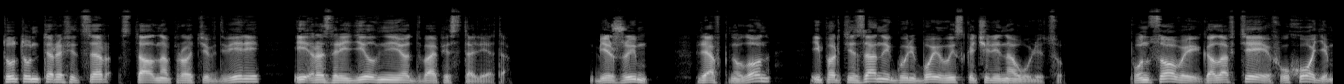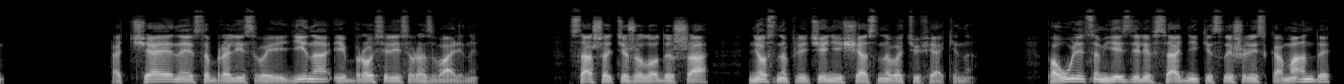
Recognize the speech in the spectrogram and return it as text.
Тут унтер-офицер стал напротив двери и разрядил в нее два пистолета. «Бежим!» — рявкнул он, и партизаны гурьбой выскочили на улицу. «Пунцовый, Головтеев, уходим!» Отчаянные собрались воедино и бросились в развалины. Саша, тяжело дыша, нес на плече несчастного Тюфякина. По улицам ездили всадники, слышались команды,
